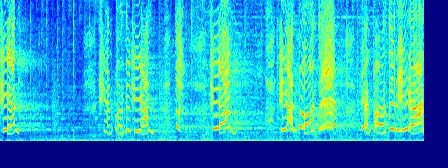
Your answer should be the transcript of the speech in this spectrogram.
เทียน เทียนเปืนสิเทียน เทียน เทียนเปืนสิเทียนเปืนสิเทียน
